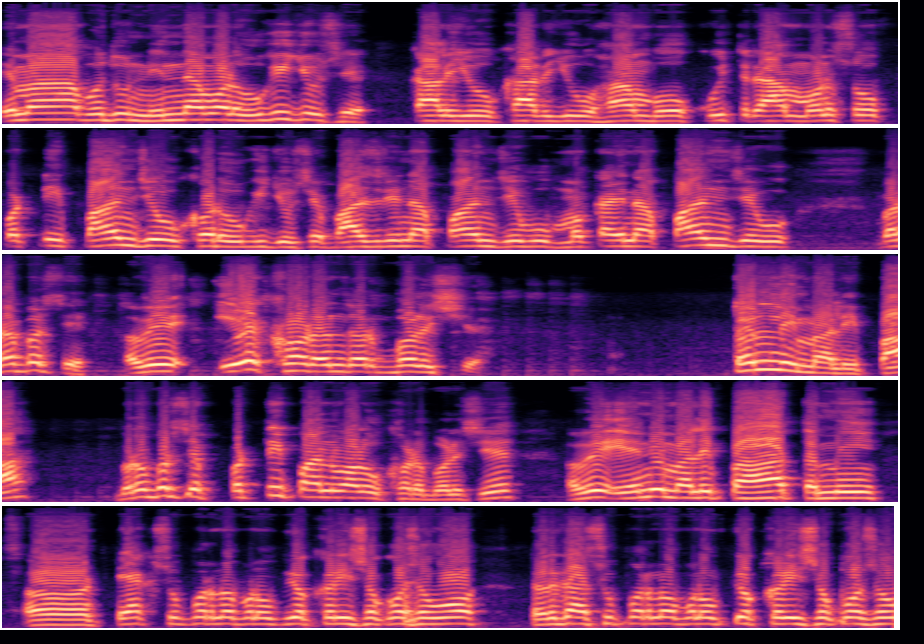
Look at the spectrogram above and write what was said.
એમાં બધું નિંદામણ ઉગી ગયું છે. કાળિયું ખારિયું હાંબો કુતરા, મણસો, પટ્ટી, પાન જેવું ખડ ઉગી ગયું છે. બાજરીના પાન જેવું, મકાઈના પાન જેવું. બરાબર છે? હવે એ ખડ અંદર બળશે. તલની માલિપા. બરોબર છે? પટ્ટી પાન વાળું ખડ બળશે હવે એની માલિપા તમે ટેક્સ ઉપરનો પણ ઉપયોગ કરી શકો છો ટરગાસ સુપરનો પણ ઉપયોગ કરી શકો છો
